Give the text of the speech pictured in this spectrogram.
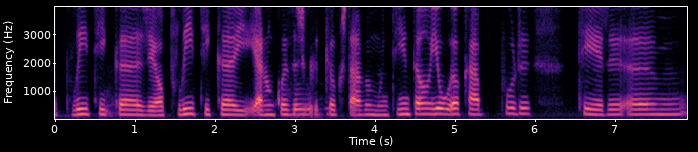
a política, geopolítica, e eram coisas Sim. que, que eu gostava muito. E então eu, eu acabo por ter. hum,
